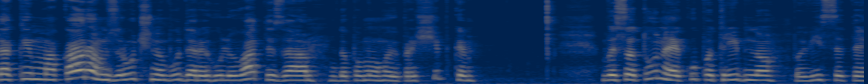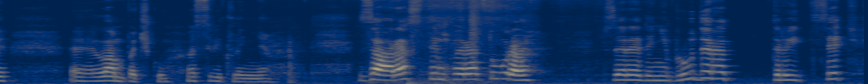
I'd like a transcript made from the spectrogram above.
Таким макаром зручно буде регулювати за допомогою прищіпки висоту, на яку потрібно повісити е, лампочку освітлення. Зараз температура всередині брудера 30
